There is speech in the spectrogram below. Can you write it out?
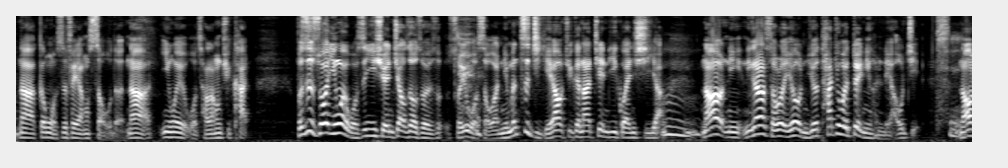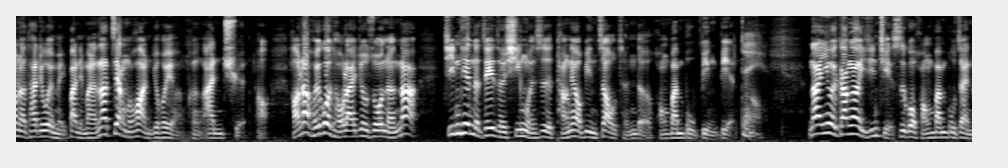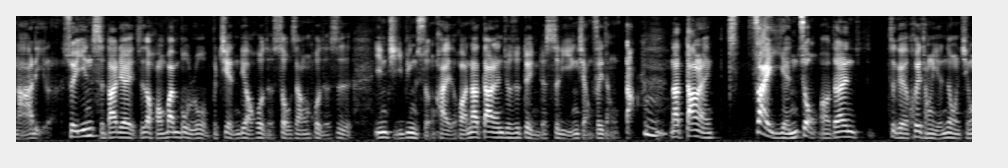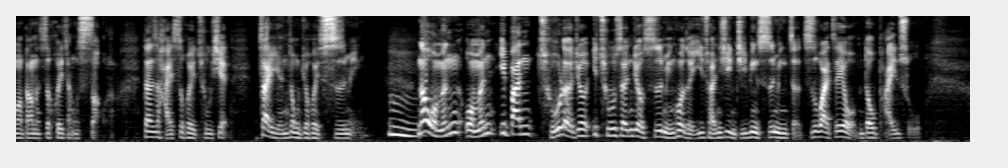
那跟我是非常熟的。那因为我常常去看，不是说因为我是医学院教授，所以说所以我熟啊。你们自己也要去跟他建立关系啊。嗯，然后你你跟他熟了以后，你就他就会对你很了解，是。然后呢，他就会每半年半年，那这样的话你就会很很安全。好，好，那回过头来就是说呢，那。今天的这一则新闻是糖尿病造成的黄斑部病变。对，那因为刚刚已经解释过黄斑部在哪里了，所以因此大家也知道，黄斑部如果不见掉或者受伤，或者是因疾病损害的话，那当然就是对你的视力影响非常大。嗯，那当然再严重啊，当然这个非常严重的情况当然是非常少了，但是还是会出现，再严重就会失明。嗯，那我们我们一般除了就一出生就失明或者遗传性疾病失明者之外，这些我们都排除。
